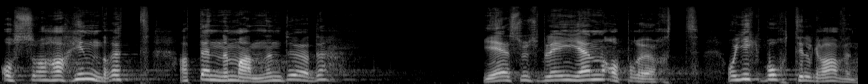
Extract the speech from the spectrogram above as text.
også ha hindret at denne mannen døde? Jesus ble igjen opprørt og gikk bort til graven.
